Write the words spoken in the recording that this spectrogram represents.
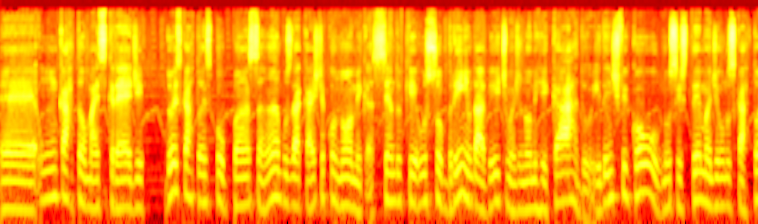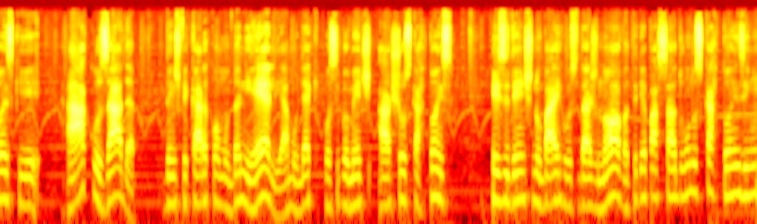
é, um cartão mais crédito dois cartões poupança, ambos da Caixa Econômica, sendo que o sobrinho da vítima, de nome Ricardo, identificou no sistema de um dos cartões que a acusada, identificada como Daniele, a mulher que possivelmente achou os cartões, residente no bairro Cidade Nova, teria passado um dos cartões em um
